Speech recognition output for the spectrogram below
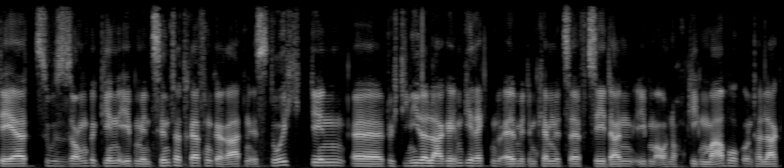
der zu Saisonbeginn eben ins Hintertreffen geraten ist durch den, äh, durch die Niederlage im direkten Duell mit dem Chemnitzer FC, dann eben auch noch gegen Marburg unterlag.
